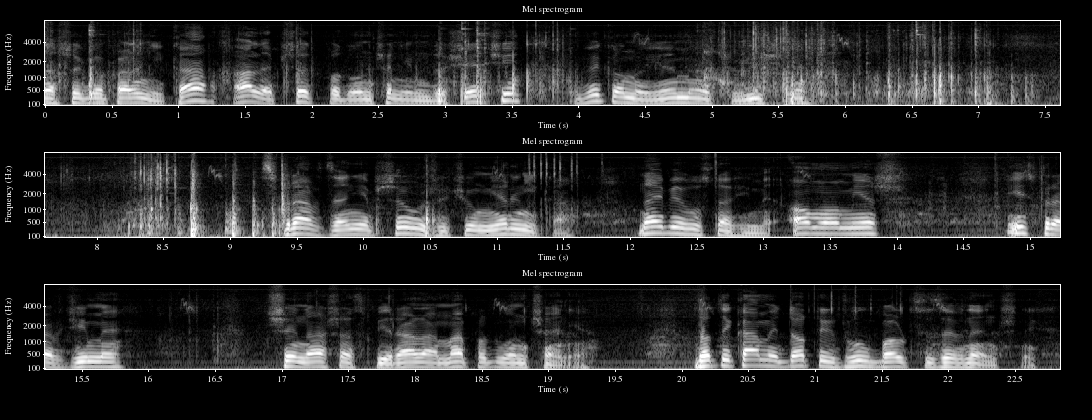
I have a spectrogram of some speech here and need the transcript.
naszego palnika, ale przed podłączeniem do sieci wykonujemy oczywiście sprawdzenie przy użyciu miernika. Najpierw ustawimy omomierz i sprawdzimy, czy nasza spirala ma podłączenie. Dotykamy do tych dwóch bolcy zewnętrznych.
